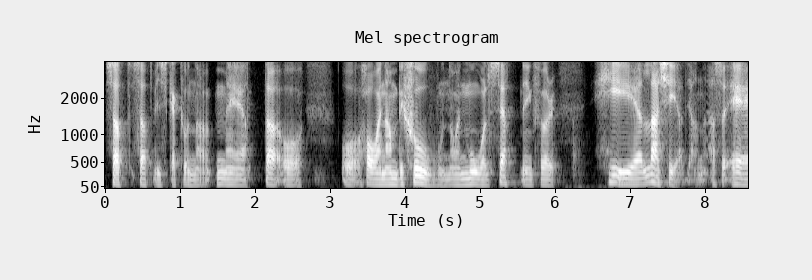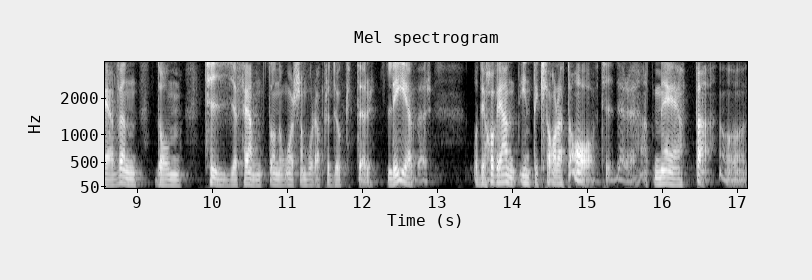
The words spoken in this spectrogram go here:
Så att, så att vi ska kunna mäta och, och ha en ambition och en målsättning för hela kedjan. Alltså även de 10-15 år som våra produkter lever. Och det har vi inte klarat av tidigare, att mäta. Och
